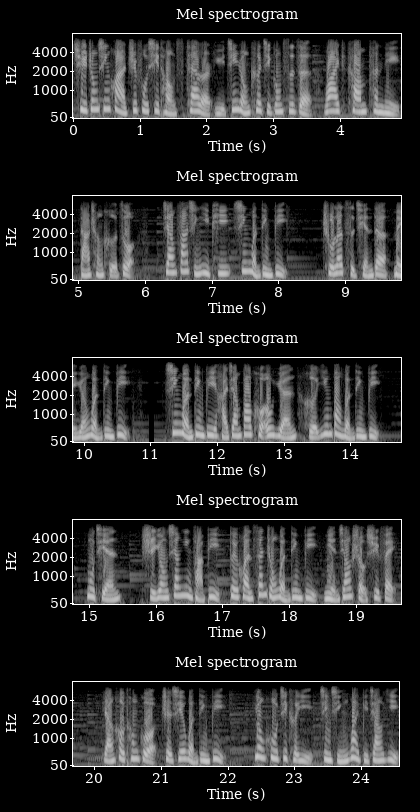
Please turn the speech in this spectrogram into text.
去中心化支付系统 Stellar 与金融科技公司的 White Company 达成合作，将发行一批新稳定币。除了此前的美元稳定币，新稳定币还将包括欧元和英镑稳定币。目前，使用相应法币兑换三种稳定币免交手续费。然后通过这些稳定币，用户既可以进行外币交易，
